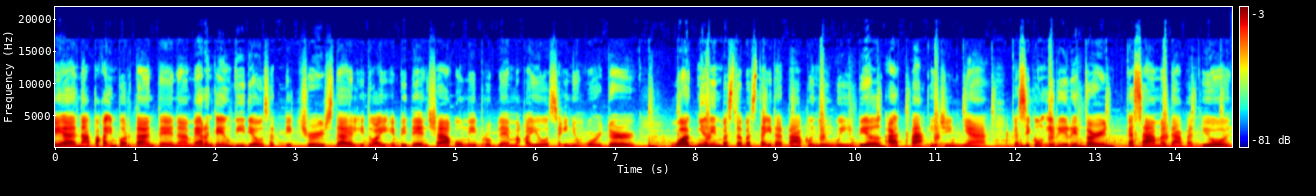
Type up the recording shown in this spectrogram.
Kaya napaka-importante na meron kayong videos at pictures dahil ito ay ebidensya kung may problema kayo sa inyong order. Huwag nyo rin basta-basta itatapon yung waybill at packaging niya. Kasi kung i-return, kasama dapat yon.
